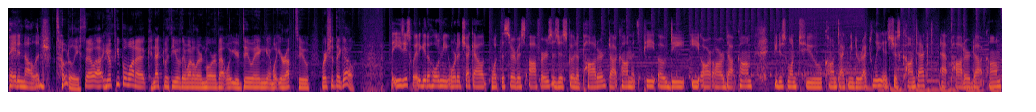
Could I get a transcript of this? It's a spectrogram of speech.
paid in knowledge. Totally. So, uh, you know, if people want to connect with you, if they want to learn more about what you're doing and what you're up to, where should they go? The easiest way to get a hold of me or to check out what the service offers is just go to poderr.com. That's P O D E R R.com. If you just want to contact me directly, it's just contact at poderr.com.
